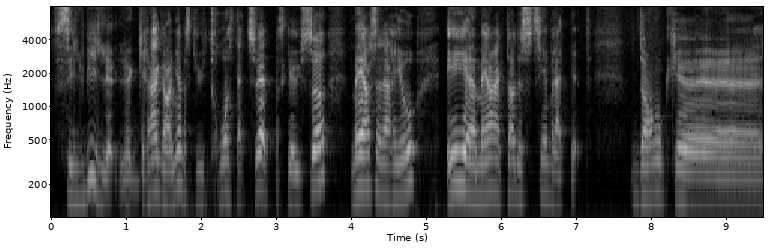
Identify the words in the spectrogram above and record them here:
c'est lui le, grand gagnant parce qu'il y a eu trois statuettes. Parce qu'il y a eu ça, meilleur scénario et meilleur acteur de soutien Brad Pitt. Donc, c'est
